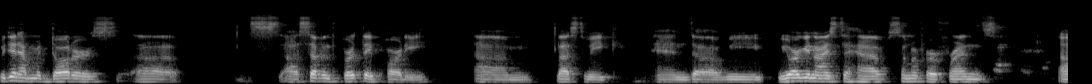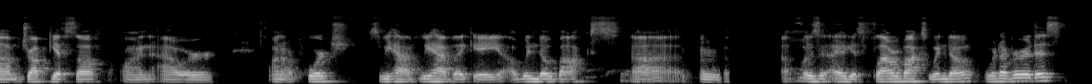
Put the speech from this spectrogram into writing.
we did have my daughter's uh, uh, seventh birthday party um, last week, and uh, we we organized to have some of her friends um, drop gifts off on our on our porch. So we have we have like a, a window box. Uh, Mm. uh, what is it? I guess flower box window, whatever it is.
